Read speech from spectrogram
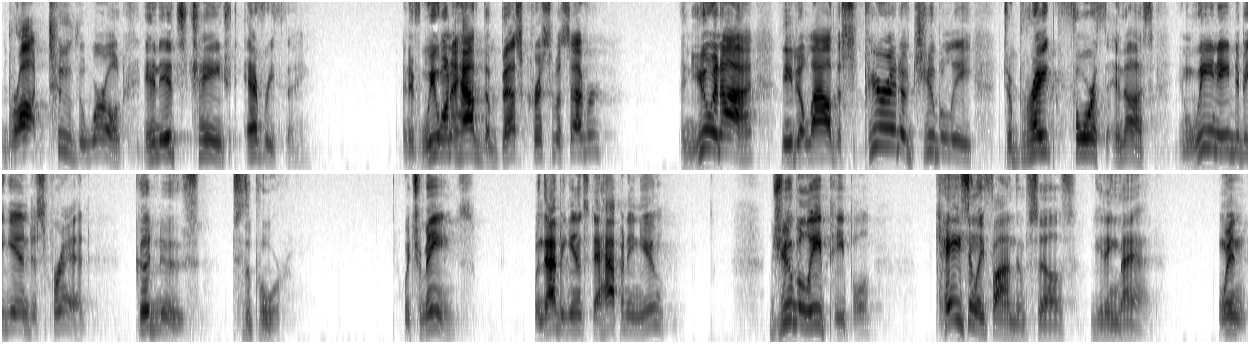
brought to the world, and it's changed everything. And if we want to have the best Christmas ever, then you and I need to allow the spirit of Jubilee to break forth in us, and we need to begin to spread good news to the poor. Which means, when that begins to happen in you, Jubilee people occasionally find themselves getting mad. When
